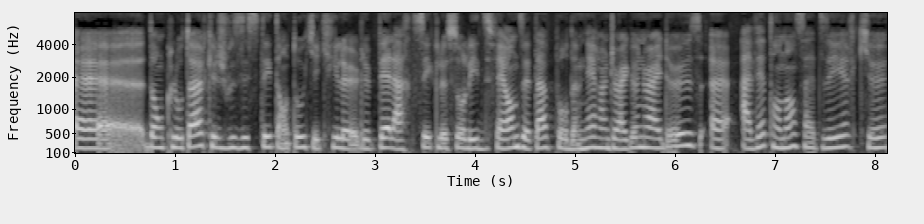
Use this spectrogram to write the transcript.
Euh, donc l'auteur que je vous ai cité tantôt, qui écrit le, le bel article sur les différentes étapes pour devenir un Dragon Riders, euh, avait tendance à dire que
